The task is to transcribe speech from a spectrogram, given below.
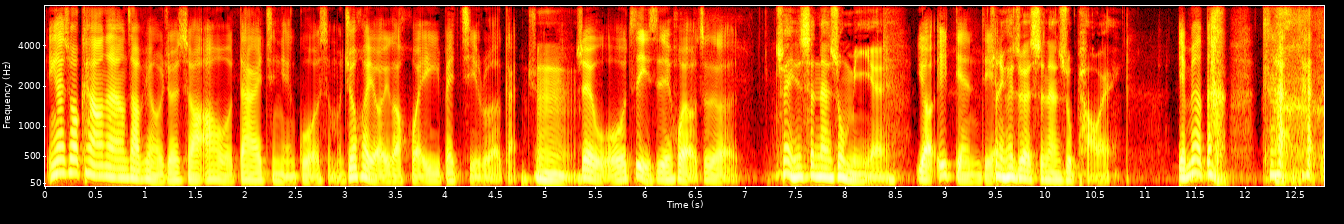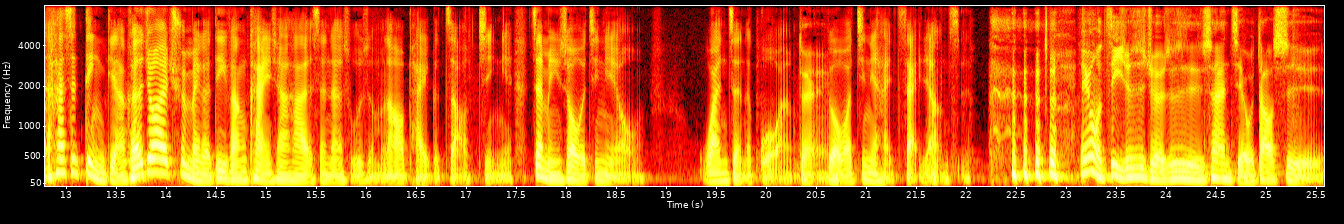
应该说看到那张照片，我就会说，哦，我大概今年过了什么，就会有一个回忆被记录的感觉。嗯，所以我我自己是会有这个所以你是圣诞树迷哎，有一点点所以，你会追着圣诞树跑哎。也没有到 他他他是定点啊，可是就会去每个地方看一下他的圣诞树是什么，然后拍个照纪念，证明说我今年有完整的过完，对对，我今年还在这样子。因为我自己就是觉得，就是圣诞节我倒是，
